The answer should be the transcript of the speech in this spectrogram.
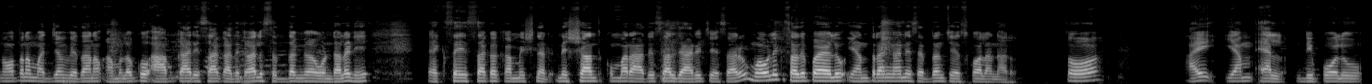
నూతన మద్యం విధానం అమలుకు ఆబ్కారీ శాఖ అధికారులు సిద్ధంగా ఉండాలని ఎక్సైజ్ శాఖ కమిషనర్ నిశాంత్ కుమార్ ఆదేశాలు జారీ చేశారు. మౌలిక సదుపాయాలు యంత్రాంగాన్ని సిద్ధం చేసుకోవాలన్నారు. సో ఐఎంఎల్ డిపోలు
